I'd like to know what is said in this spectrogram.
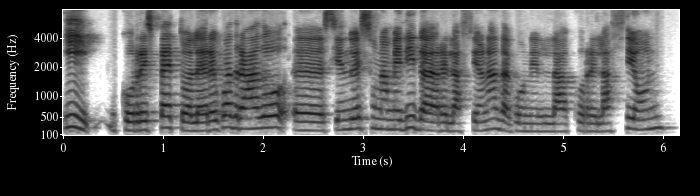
Y con respecto al R cuadrado, eh, siendo eso una medida relacionada con la correlación,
